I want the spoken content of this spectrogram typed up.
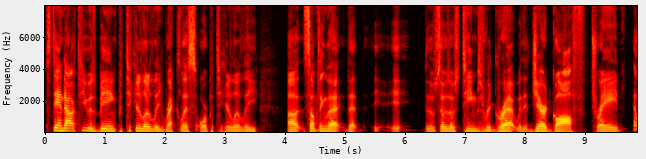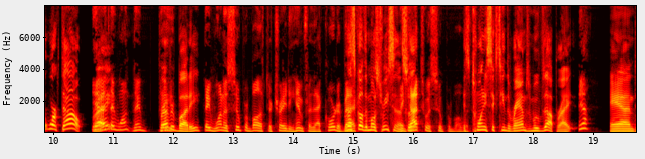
stand out to you as being particularly reckless or particularly uh, something that that it, those those teams regret with it? Jared Goff trade that worked out, Yeah, right? they want they For they, everybody. They won a Super Bowl after trading him for that quarterback. Let's go the most recent. They So got to a Super Bowl. it's With 2016. The Rams moved up, right? Yeah. and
